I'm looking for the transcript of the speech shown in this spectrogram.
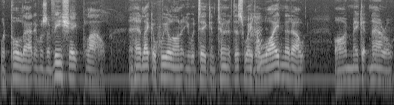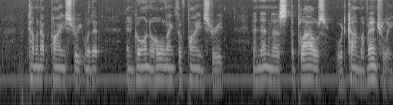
would pull that, it was a V-shaped plow, and had like a wheel on it you would take and turn it this way to Uh-huh. widen it out or make it narrow, coming up Pine Street with it and going the whole length of Pine Street. And then the, the plows would come eventually,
